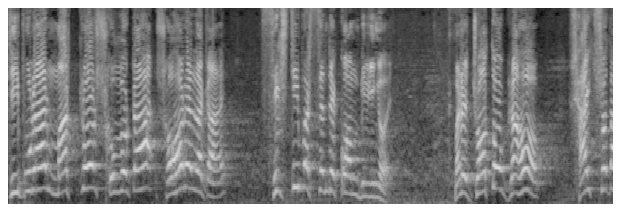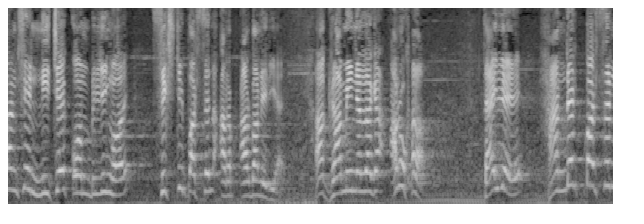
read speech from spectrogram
ত্রিপুরার মাত্র ষোলোটা শহর এলাকায় সিক্সটি পার্সেন্টে কম বিলিং হয়। মানে যত গ্রাহক ষাট শতাংশের নিচে কম বিলিং হয় সিক্সটি পার্সেন্ট আরবান এরিয়ায় আর গ্রামীণ এলাকা আরও খারাপ। তাইলে হান্ড্রেড পার্সেন্ট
